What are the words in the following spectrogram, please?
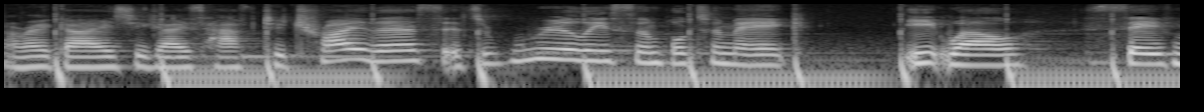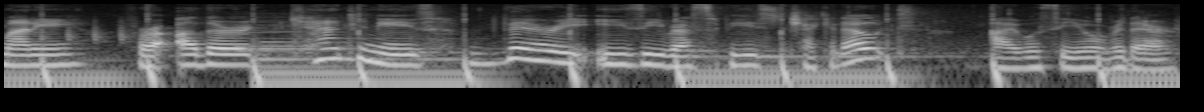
All right, guys, you guys have to try this. It's really simple to make. Eat well, save money. For other Cantonese, very easy recipes, check it out. I will see you over there.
